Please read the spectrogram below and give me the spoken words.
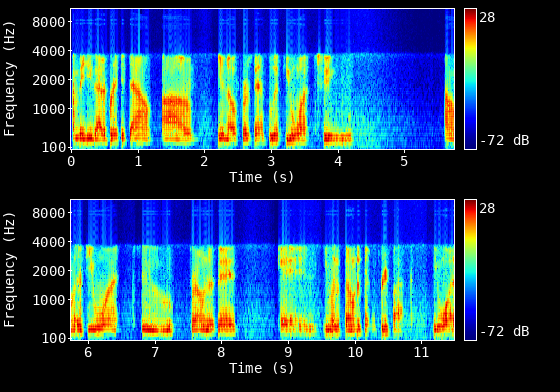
I mean, you got to break it down. Um, you know, for example, if you want to, I don't know, if you want to throw an event and you want to throw an event with Reebok, you want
